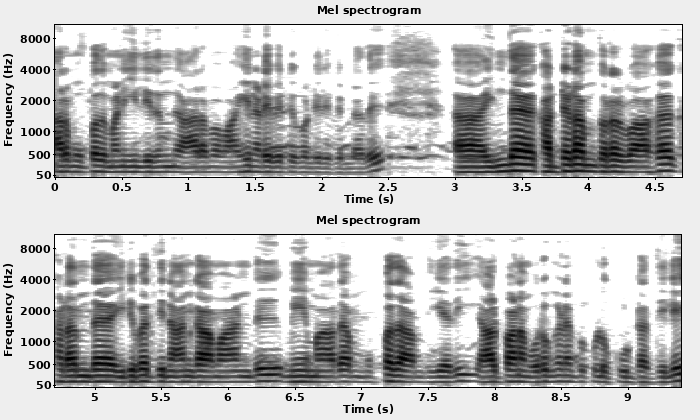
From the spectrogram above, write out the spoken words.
ஆறு முப்பது மணியிலிருந்து ஆரம்பமாகி நடைபெற்று கொண்டிருக்கின்றது. இந்த கட்டடம் தொடர்பாக கடந்த இருபத்தி நான்காம் ஆண்டு மே மாதம் முப்பதாம் தேதி யாழ்ப்பாணம் ஒருங்கிணைப்பு குழு கூட்டத்திலே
